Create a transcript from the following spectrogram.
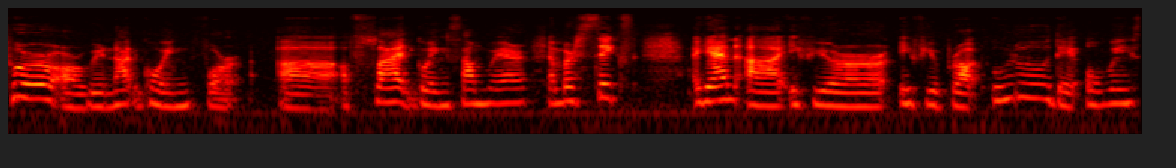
tour or we're not going for uh, a flight going somewhere. Number six again uh, if you're if you brought ulu they always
